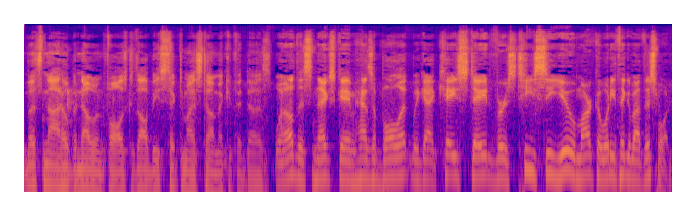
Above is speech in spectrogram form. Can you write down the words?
Let's not hope another one falls because I'll be sick to my stomach if it does. Well, this next game has a bullet. We got K State versus TCU. Marco, what do you think about this one?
